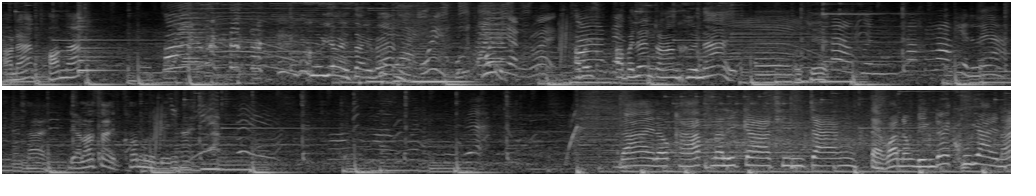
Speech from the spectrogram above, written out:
เอานะ พร้อมนะ ครูใหญ่ใส่แว่น อุ้ยไปเปลี่ยนด้วย เอาไปเอาไปเล่นตอนกลางคืนได้ เออโอเค ถ้าคุณถ้าข้างนอกเห็นเลยอะใช่ เดี๋ยวเราใส่ข้อมือบิงให้ ได้แล้วครับ นาฬิกาชินจัง แต่ว่าน้องบิงได้ครูใหญ่นะ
